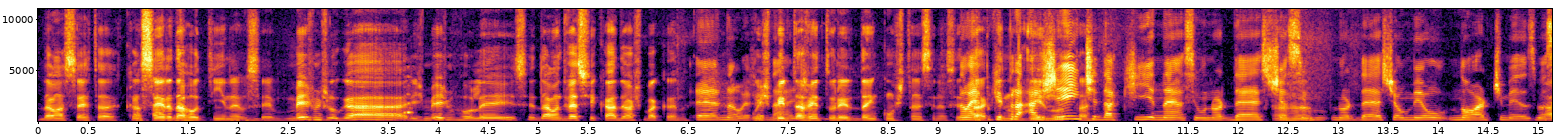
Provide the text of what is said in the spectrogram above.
dá uma certa canseira da rotina. Você, mesmos lugares, mesmos rolês, você dá uma diversificada, eu acho bacana. é, não, é o verdade. espírito aventureiro da inconstância, né? Você Não tá é, porque dia, a outro gente tá- daqui, né, assim, o Nordeste, Aham. assim, o Nordeste é o meu norte mesmo, assim,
